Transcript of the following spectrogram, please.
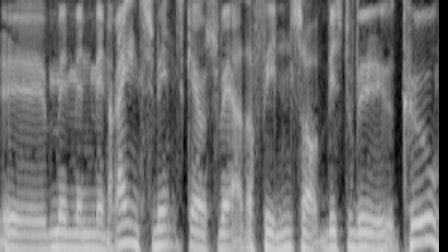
øh, men, men, men rent svensk er jo svært at finde, så hvis du vil købe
